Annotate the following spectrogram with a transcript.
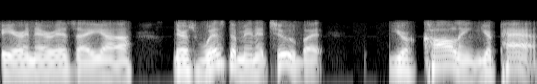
fear, and there is a uh, there's wisdom in it too. But your calling, your path,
